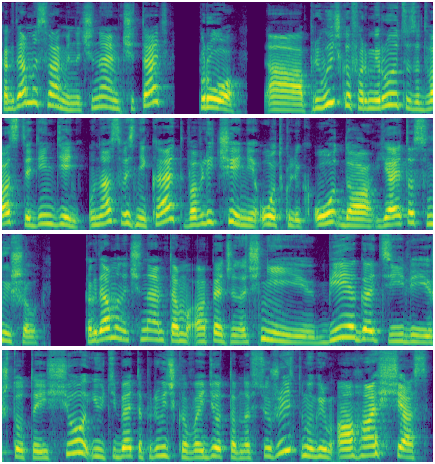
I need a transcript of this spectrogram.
когда мы с вами начинаем читать про а, привычка формируется за 21 день, у нас возникает вовлечение, отклик. О, да, я это слышал. Когда мы начинаем там, опять же, начни бегать или что-то еще, и у тебя эта привычка войдет там на всю жизнь, то мы говорим, ага, сейчас.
